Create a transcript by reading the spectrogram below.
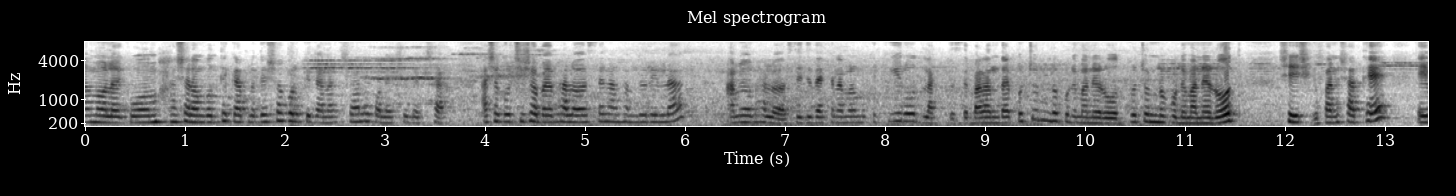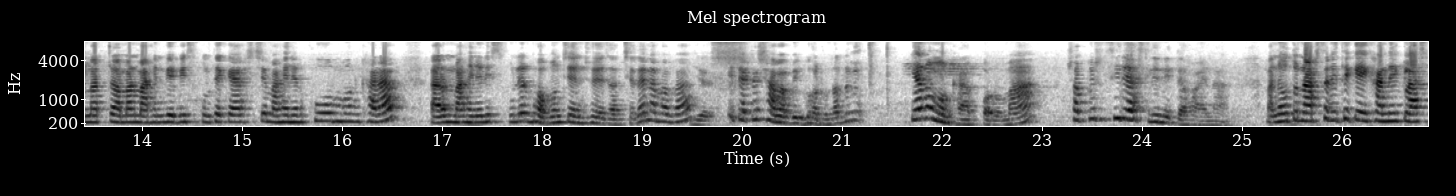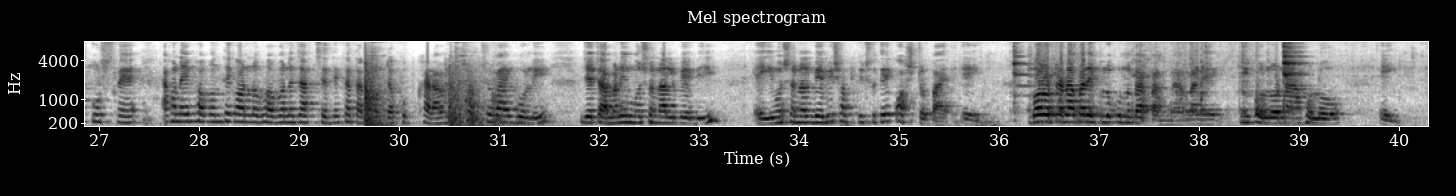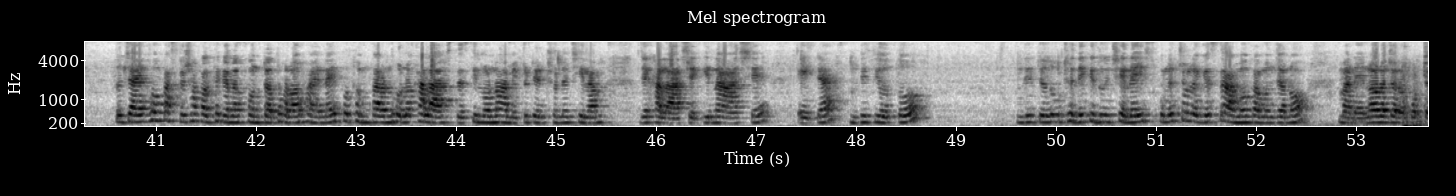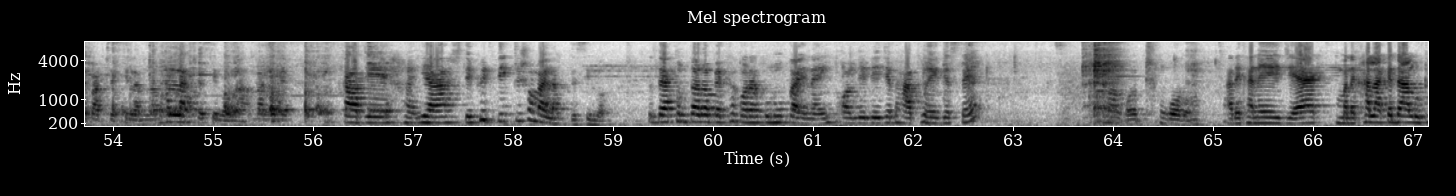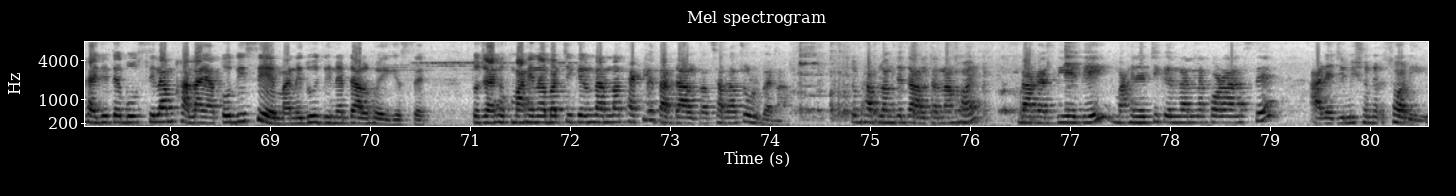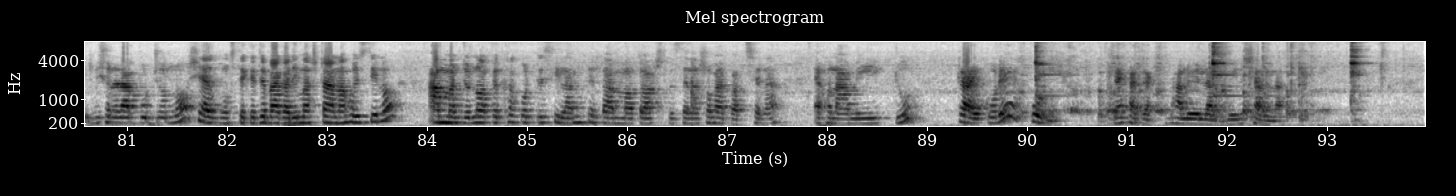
আসসালামু আলাইকুম। আশার অঙ্গন থেকে আপনাদের সকলকে জানাচ্ছি অনেক অনেক শুভেচ্ছা। আশা করছি সবাই ভালো আছেন আলহামদুলিল্লাহ। আমিও ভালো আছি। যে দেখেন আমার মুখে কী রোদ লাগতেছে। বারান্দায় প্রচণ্ড পরিমাণে রোদ প্রচণ্ড পরিমাণে রোদ। সেই মানে সাথে এইমাত্র আমার মাহিন বেবি স্কুল থেকে আসছে। মাহিনের খুব মন খারাপ কারণ মাহিনের স্কুলের ভবন চেঞ্জ হয়ে যাচ্ছে তাই না বাবা? এটা একটা স্বাভাবিক ঘটনা। তুমি কেন মন খারাপ করো মা? সব কিছু সিরিয়াসলি নিতে হয় না। মানে ও তো নার্সারি থেকে এখানে ক্লাস করছে। এখন এই ভবন থেকে অন্য ভবনে যাচ্ছে দেখে তার মনটা খুব খারাপ। আমি সবসময় বলি যেটা আমার ইমোশনাল বেবি এই ইমোশনাল বেবি সব কিছুতেই কষ্ট পায়। এই বড়টার আবার এগুলো কোনো ব্যাপার না মানে কি হলো, না হলো, এই। তো যাই হোক, আজকে সকাল থেকে না ফোনটা ধরা হয় নাই। প্রথম কারণ হলো খালা আসতেছিল না, আমি একটু টেনশনে ছিলাম যে খালা আসে কি না আসে, এইটা। দ্বিতীয়ত দ্বিতীয়ত উঠে দেখি দুই ছেলে স্কুলে চলে গেছে। আমিও কেমন যেন মানে নড়াচড়া করতে পারতেছিলাম না। ভালো লাগতেছিল না। মানে কাজে ইয়া আসতে, ফিরতে একটু সময় লাগতেছিল। তো এখন তার অপেক্ষা করার কোনো উপায় নাই। অলরেডি যে ভাত হয়ে গেছে। গরম। আর এখানে এই যে এক মানে খালাকে ডাল উঠাই দিতে বলছিলাম। খালা এত দিছে মানে দুই দিনের ডাল হয়ে গেছে। তো যাই হোক, মাহিন আবার চিকেন রান্না থাকলে তার ডালটা ছাড়া চলবে না। তো ভাবলাম যে ডালটা না হয় বাগার দিয়ে দেই। মাহিনের চিকেন রান্না করা আছে। আর এই যে মিশনের সরি মিশনের আব্বুর জন্য শেয়ারগঞ্জ থেকে যে বাগারি মাছটা আনা হয়েছিল, আম্মার জন্য অপেক্ষা করতেছিলাম, কিন্তু আম্মা তো আসতেছে না, সময় পাচ্ছে না। এখন আমি একটু ট্রাই করে করি দেখা যাক, ভালোই লাগবে ইনশাল্লাহ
